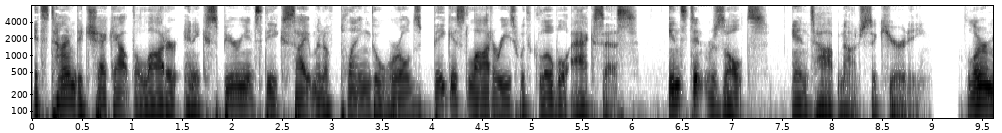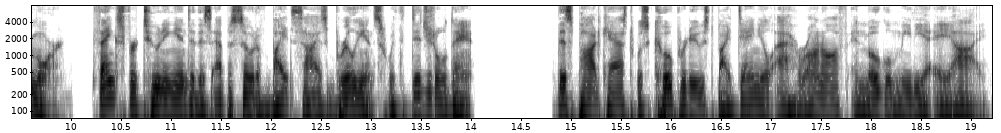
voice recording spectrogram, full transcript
It's time to check out the Lotter and experience the excitement of playing the world's biggest lotteries with global access, instant results, and top notch security. Learn more. Thanks for tuning in to this episode of Bite Size Brilliance with Digital Dan. This podcast was co produced by Daniel Aharonoff and Mogul Media AI.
